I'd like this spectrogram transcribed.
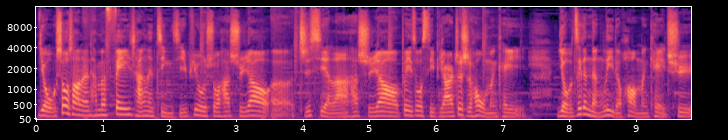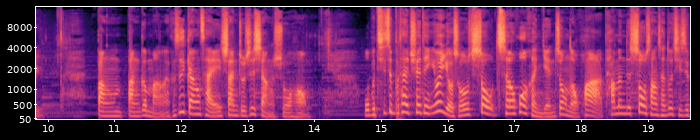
有受伤的人，他们非常的紧急，譬如说他需要呃止血啦，他需要被做 CPR，这时候我们可以有这个能力的话，我们可以去。帮帮个忙啊！可是刚才山竹是想说哈，我不其实不太确定，因为有时候受车祸很严重的话，他们的受伤程度其实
